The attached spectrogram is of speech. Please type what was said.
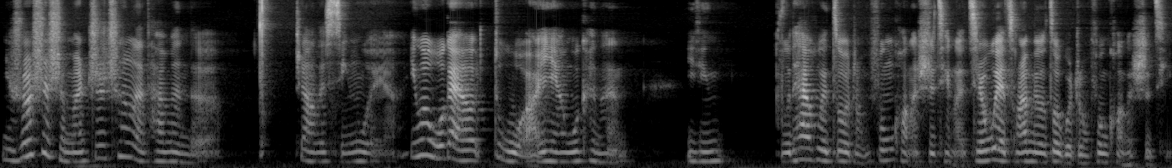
你说是什么支撑了他们的这样的行为啊？因为我感觉对我而言，我可能已经不太会做这种疯狂的事情了。其实我也从来没有做过这种疯狂的事情。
